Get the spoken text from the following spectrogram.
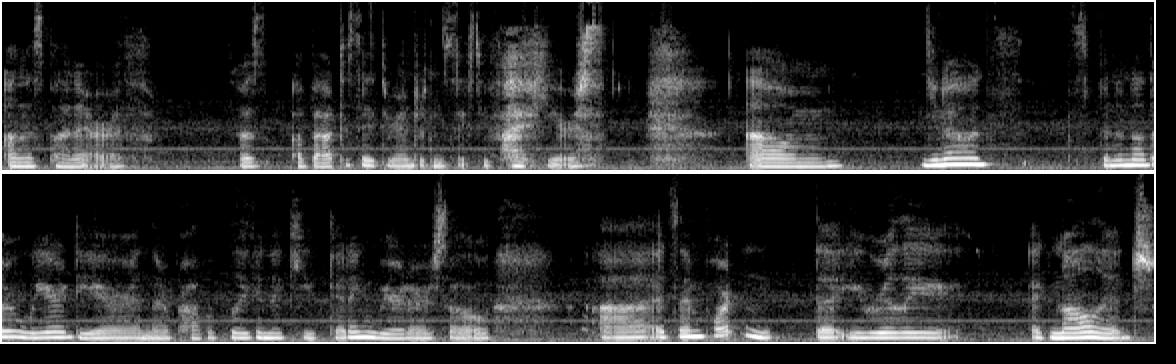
on this planet Earth. I was about to say 365 years. Um, you know, it's it's been another weird year, and they're probably gonna keep getting weirder. So uh, it's important that you really acknowledge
